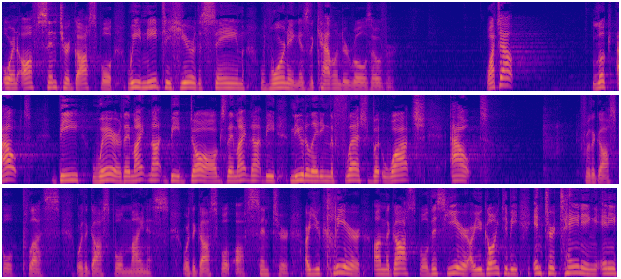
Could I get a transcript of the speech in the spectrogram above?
or an off center gospel, we need to hear the same warning as the calendar rolls over. Watch out. Look out. Beware. They might not be dogs, they might not be mutilating the flesh, but watch out for the gospel plus or the gospel minus or the gospel off center? Are you clear on the gospel this year? Are you going to be entertaining any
